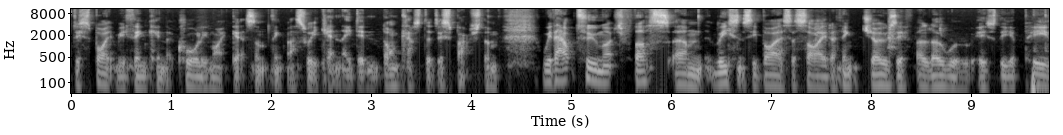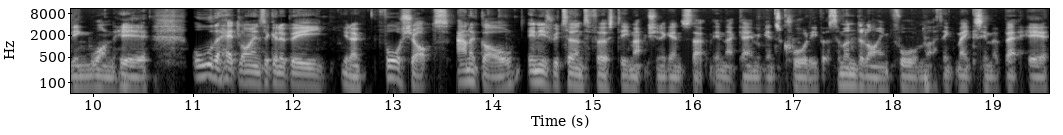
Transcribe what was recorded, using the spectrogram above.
despite me thinking that Crawley might get something last weekend, they didn't. Doncaster dispatched them without too much fuss. Um, recency bias aside, I think Joseph Olowu is the appealing one here. All the headlines are going to be, you know, four shots and a goal in his return to first team action against that in that game against Crawley, but some underlying form I think makes him a bet here.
